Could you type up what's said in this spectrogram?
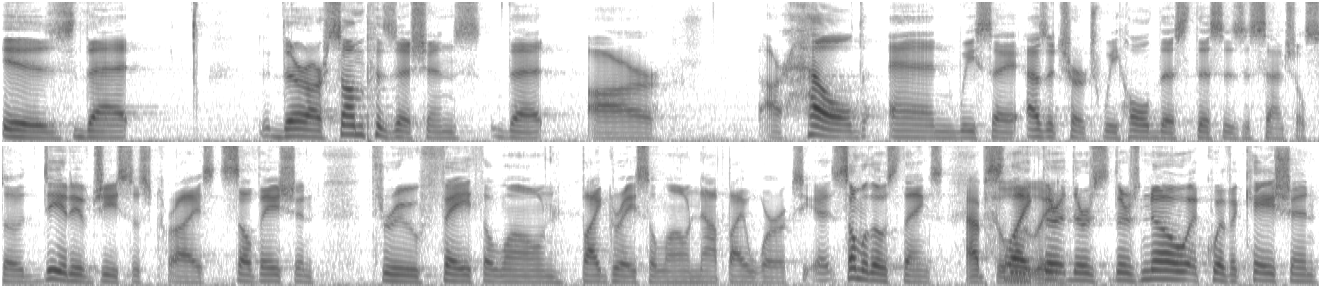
is that there are some positions that are are held and we say as a church we hold this this is essential. So deity of jesus christ salvation through faith alone by grace alone not by works some of those things. Absolutely like there, there's there's no equivocation.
